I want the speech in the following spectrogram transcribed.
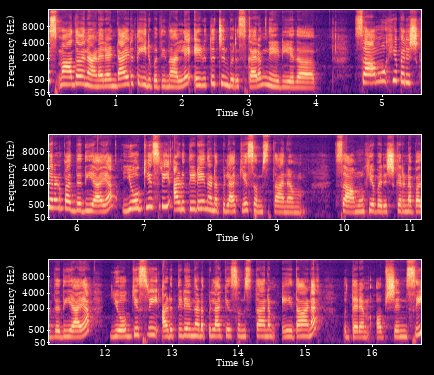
S മാധവനാണ് രണ്ടായിരത്തി ഇരുപത്തിനാലിലെ എഴുത്തച്ഛൻ പുരസ്കാരം നേടിയത്. സാമൂഹ്യ പരിഷ്കരണ പദ്ധതിയായ യോഗ്യശ്രീ അടുത്തിടെ നടപ്പിലാക്കിയ സംസ്ഥാനം. സാമൂഹ്യ പരിഷ്കരണ പദ്ധതിയായ യോഗ്യശ്രീ അടുത്തിടെ നടപ്പിലാക്കിയ സംസ്ഥാനം ഏതാണ്? ഉത്തരം ഓപ്ഷൻ സി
